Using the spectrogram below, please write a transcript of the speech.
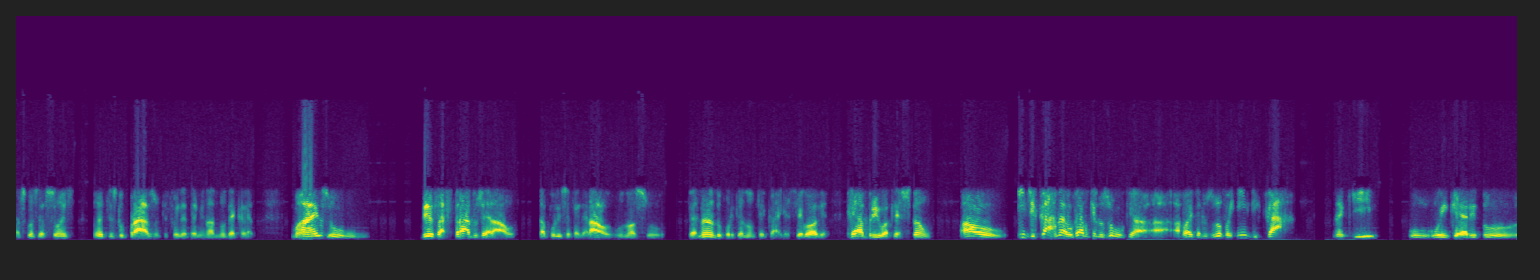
as concessões antes do prazo que foi determinado no decreto. Mas o desastrado geral da Polícia Federal, o nosso Fernando, porque não tem carga Segovia, reabriu a questão ao indicar, né, o verbo que ele usou, que a, a, a Reuters usou foi indicar né, que o, o inquérito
